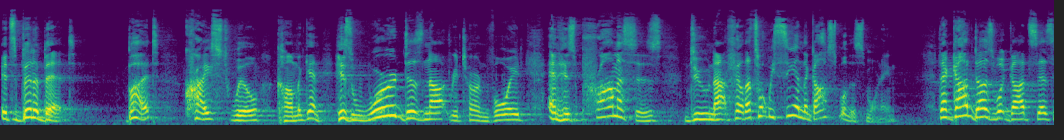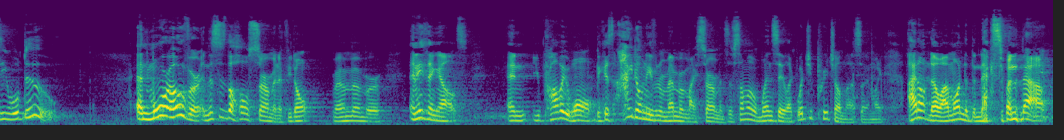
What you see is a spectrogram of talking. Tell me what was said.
It's been a bit. But Christ will come again. His word does not return void, and his promises do not fail. That's what we see in the gospel this morning. That God does what God says he will do. And moreover, and this is the whole sermon, if you don't remember anything else, and you probably won't because I don't even remember my sermons. If someone on Wednesday, like, what'd you preach on last night? I'm like, I don't know. I'm on to the next one now.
